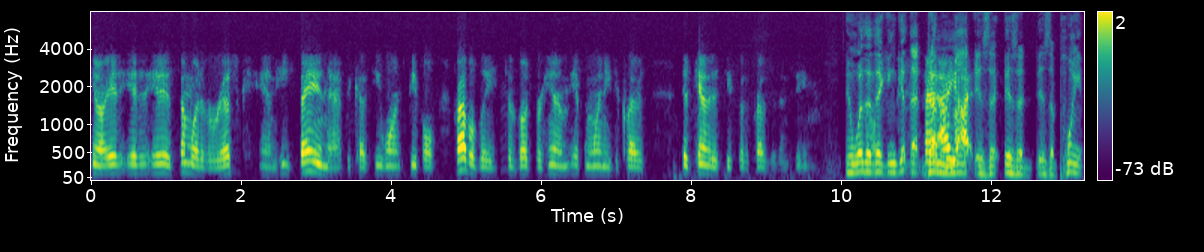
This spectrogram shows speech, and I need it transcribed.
you know, it, it it is somewhat of a risk, and he's saying that because he wants people probably to vote for him if and when he declares his candidacy for the presidency. And whether they can get that I- done or not I- is a is a is a point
